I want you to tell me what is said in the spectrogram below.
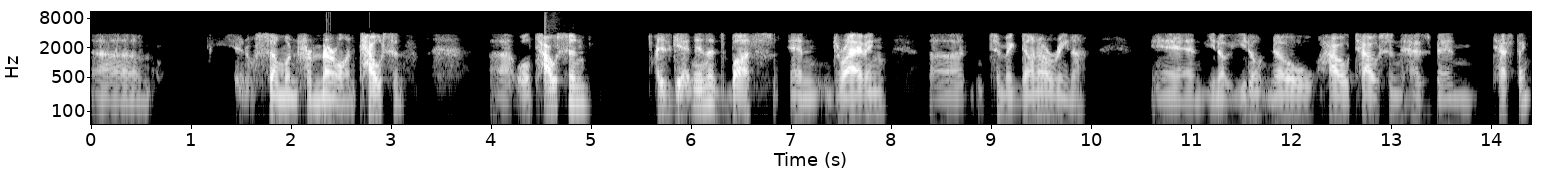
um, you know, someone from Maryland, Towson. Uh, well, Towson is getting in its bus and driving uh, to McDonough Arena, and you know, you don't know how Towson has been testing.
